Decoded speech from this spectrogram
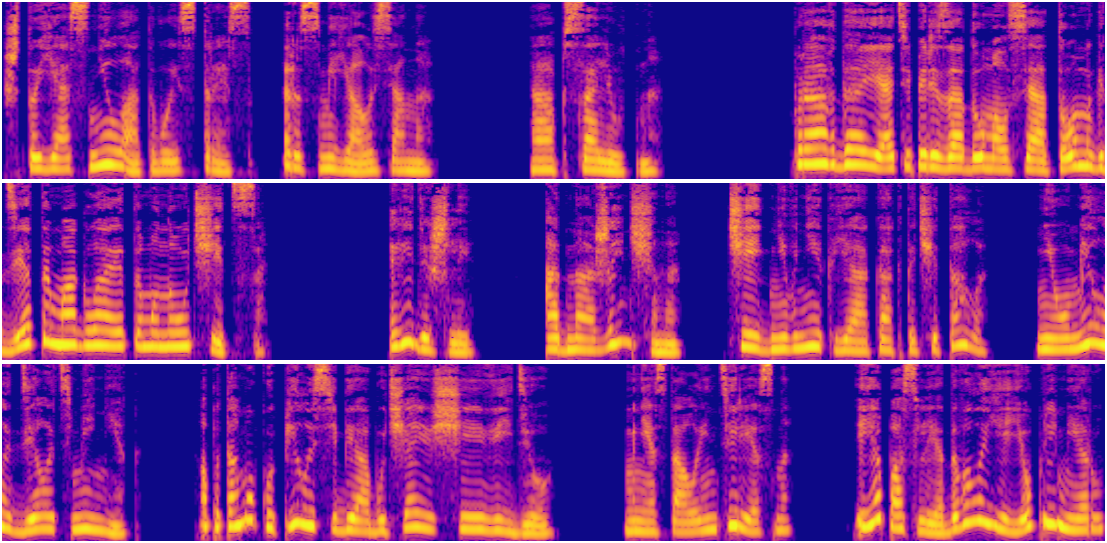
что я сняла твой стресс?» — рассмеялась она. «Абсолютно. Правда, я теперь задумался о том, где ты могла этому научиться. Видишь ли, одна женщина, чей дневник я как-то читала, не умела делать минет, а потому купила себе обучающее видео. Мне стало интересно, и я последовала ее примеру.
